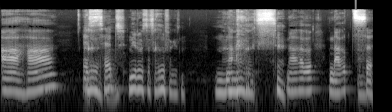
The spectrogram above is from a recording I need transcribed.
A H S Z Nee, du hast das R vergessen. Narze. Nar Narze.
